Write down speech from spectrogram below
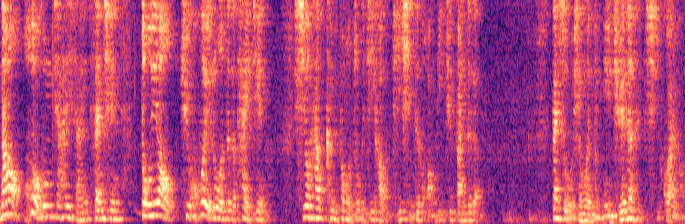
然后后宫佳丽三三千都要去贿赂这个太监，希望他可以帮我做个记号，提醒这个皇帝去翻这个。但是我先问你，你觉得很奇怪哦？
